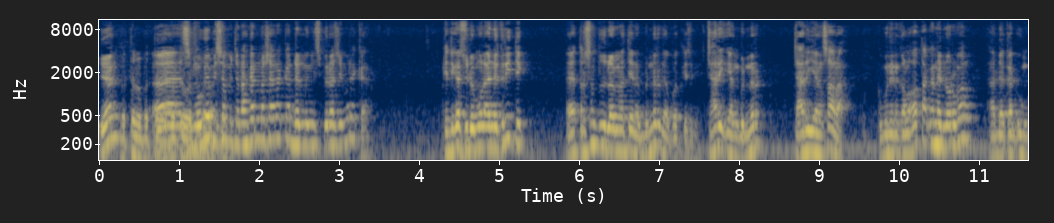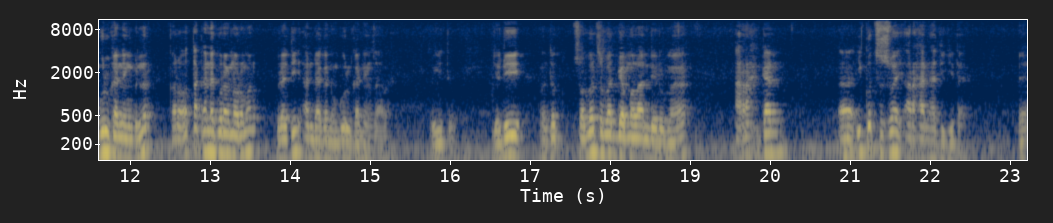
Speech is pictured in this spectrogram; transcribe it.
yang Betul, betul, eh, betul, semoga betul. bisa mencerahkan masyarakat dan menginspirasi mereka ketika sudah mulai ada kritik eh, tersentuh dalam hati anda bener gak podcast ini? Cari yang bener cari yang salah. Kemudian kalau otak anda normal anda akan unggulkan yang bener. Kalau otak anda kurang normal berarti anda akan unggulkan yang salah. Begitu. Jadi untuk sobat-sobat gamelan di rumah arahkan eh, ikut sesuai arahan hati kita. Ya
